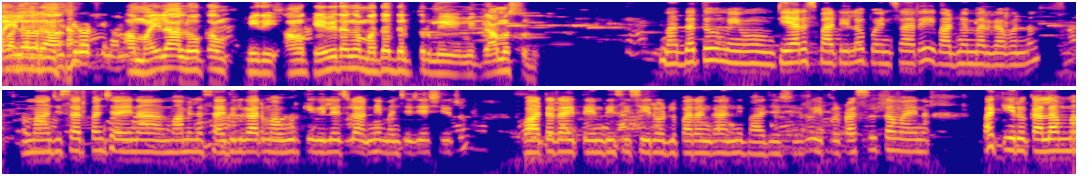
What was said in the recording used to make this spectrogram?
మహిళలుగా ఆ మహిళా లోకం మీది ఆమెకు ఏ విధంగా మద్దతు తెలుపుతారు మీ మీ గ్రామస్తులు? మద్దతు మేము టిఆర్ఎస్ పార్టీలో పోయినసారి వార్డ్ మెంబర్గా ఉన్నాం. మాజీ సర్పంచ్ అయిన మామిల సైదుల్ గారు మా ఊరికి విలేజ్లో అన్ని మంచి చేసిర్రు. వాటర్ అయితే సిసి రోడ్లు పరంగా అన్ని బాగా చేసిర్రు. ఇప్పుడు ప్రస్తుతం అయిన పకీరు కలమ్మ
